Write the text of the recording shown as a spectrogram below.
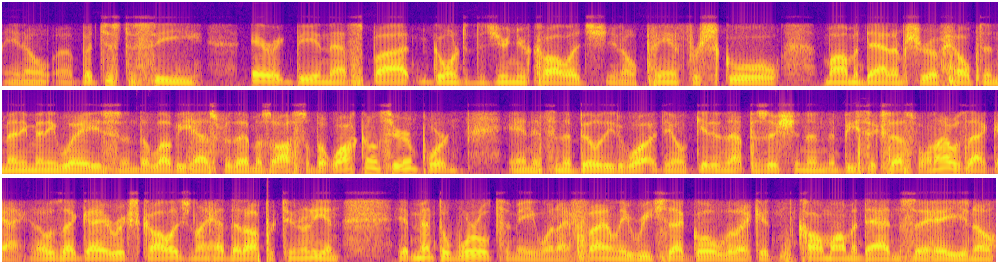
you know, uh, but just to see Eric be in that spot, going to the junior college, you know, paying for school. Mom and dad, I'm sure, have helped in many, many ways, and the love he has for them is awesome. But walk-ons here are important, and it's an ability to, you know, get in that position and, be successful. And I was that guy. I was that guy at Ricks College, and I had that opportunity, and it meant the world to me when I finally reached that goal that I could call mom and dad and say, hey, you know,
